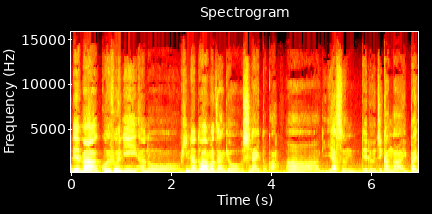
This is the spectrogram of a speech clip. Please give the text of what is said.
でまあこういうふうにあのフィンランドはまあ残業しないとかあ休んでる時間がいっぱい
